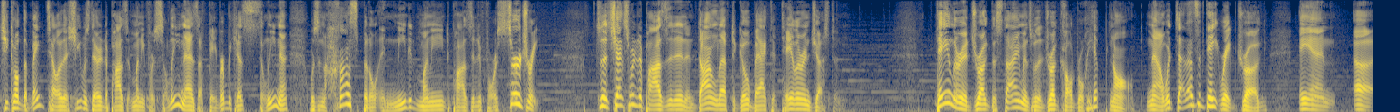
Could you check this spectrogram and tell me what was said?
she told the bank teller that she was there to deposit money for Selina as a favor because Selina was in the hospital and needed money deposited for surgery. So the checks were deposited, and Dawn left to go back to Taylor and Justin. Taylor had drugged the Stinemans with a drug called Rohypnol. Now, that's a date rape drug, and uh,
